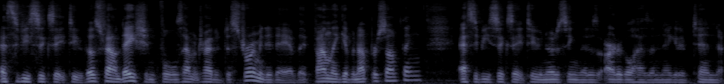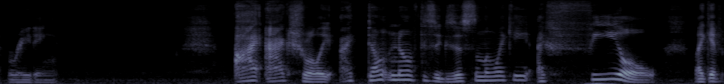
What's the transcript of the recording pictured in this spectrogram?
SCP-682. Those Foundation fools haven't tried to destroy me today. Have they finally given up or something? SCP-682, noticing that his article has a negative 10 rating. I actually, I don't know if this exists in the wiki. I feel like if,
